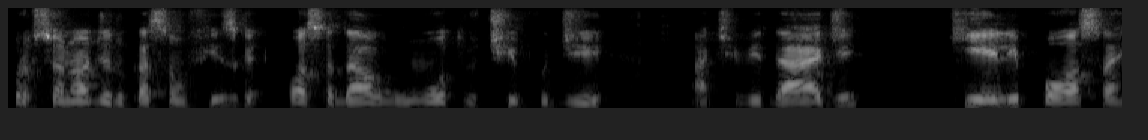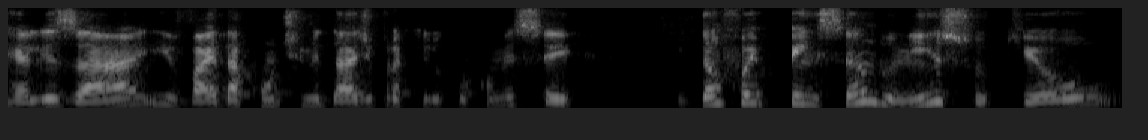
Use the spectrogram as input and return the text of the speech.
profissional de educação física que possa dar algum outro tipo de atividade que ele possa realizar e vai dar continuidade para aquilo que eu comecei. Então foi pensando nisso que eu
